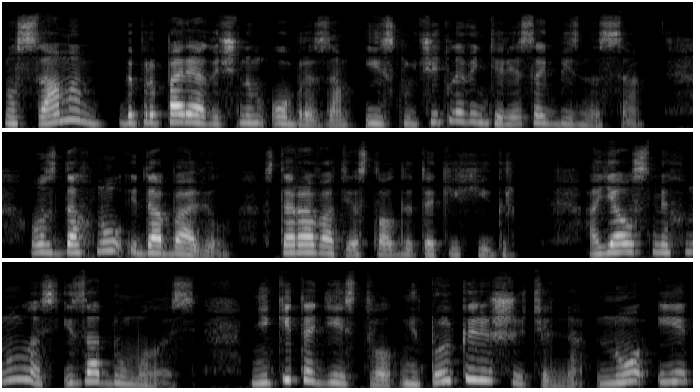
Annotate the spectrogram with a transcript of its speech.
но самым добропорядочным образом и исключительно в интересах бизнеса». Он вздохнул и добавил, «Староват я стал для таких игр». А я усмехнулась и задумалась. Никита действовал не только решительно, но и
